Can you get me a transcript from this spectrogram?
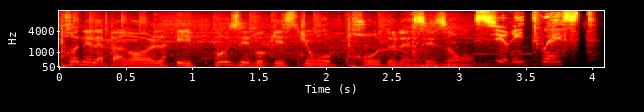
Prenez la parole et posez vos questions aux pros de la saison. Sur It West.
